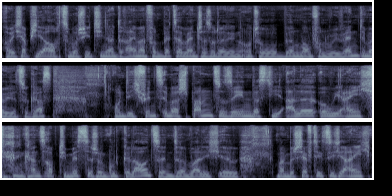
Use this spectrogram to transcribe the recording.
Aber ich habe hier auch zum Beispiel Tina Dreimann von Better Ventures oder den Otto Birnbaum von Revent immer wieder zu Gast. Und ich finde es immer spannend zu sehen, dass die alle irgendwie eigentlich ganz optimistisch und gut gelaunt sind, weil ich, äh, man beschäftigt sich ja eigentlich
